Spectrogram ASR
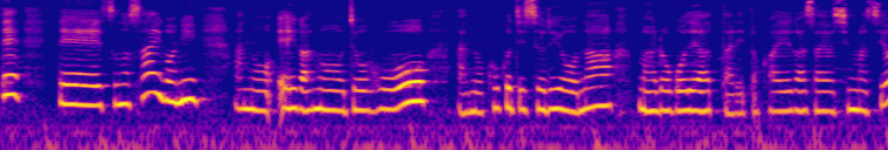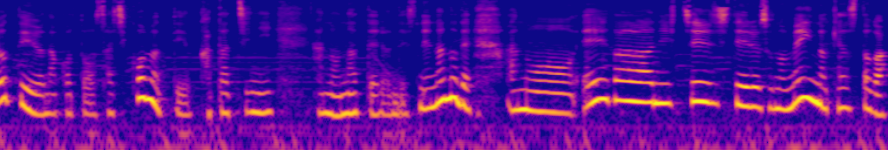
てでその最後にあの映画の情報をあの告知するような、まあ、ロゴであったりとか映画祭をしますよっていうようなことを差し込むっていう形にあのなってるんですね。なのであの映画に出演しているそのメインのキャストが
